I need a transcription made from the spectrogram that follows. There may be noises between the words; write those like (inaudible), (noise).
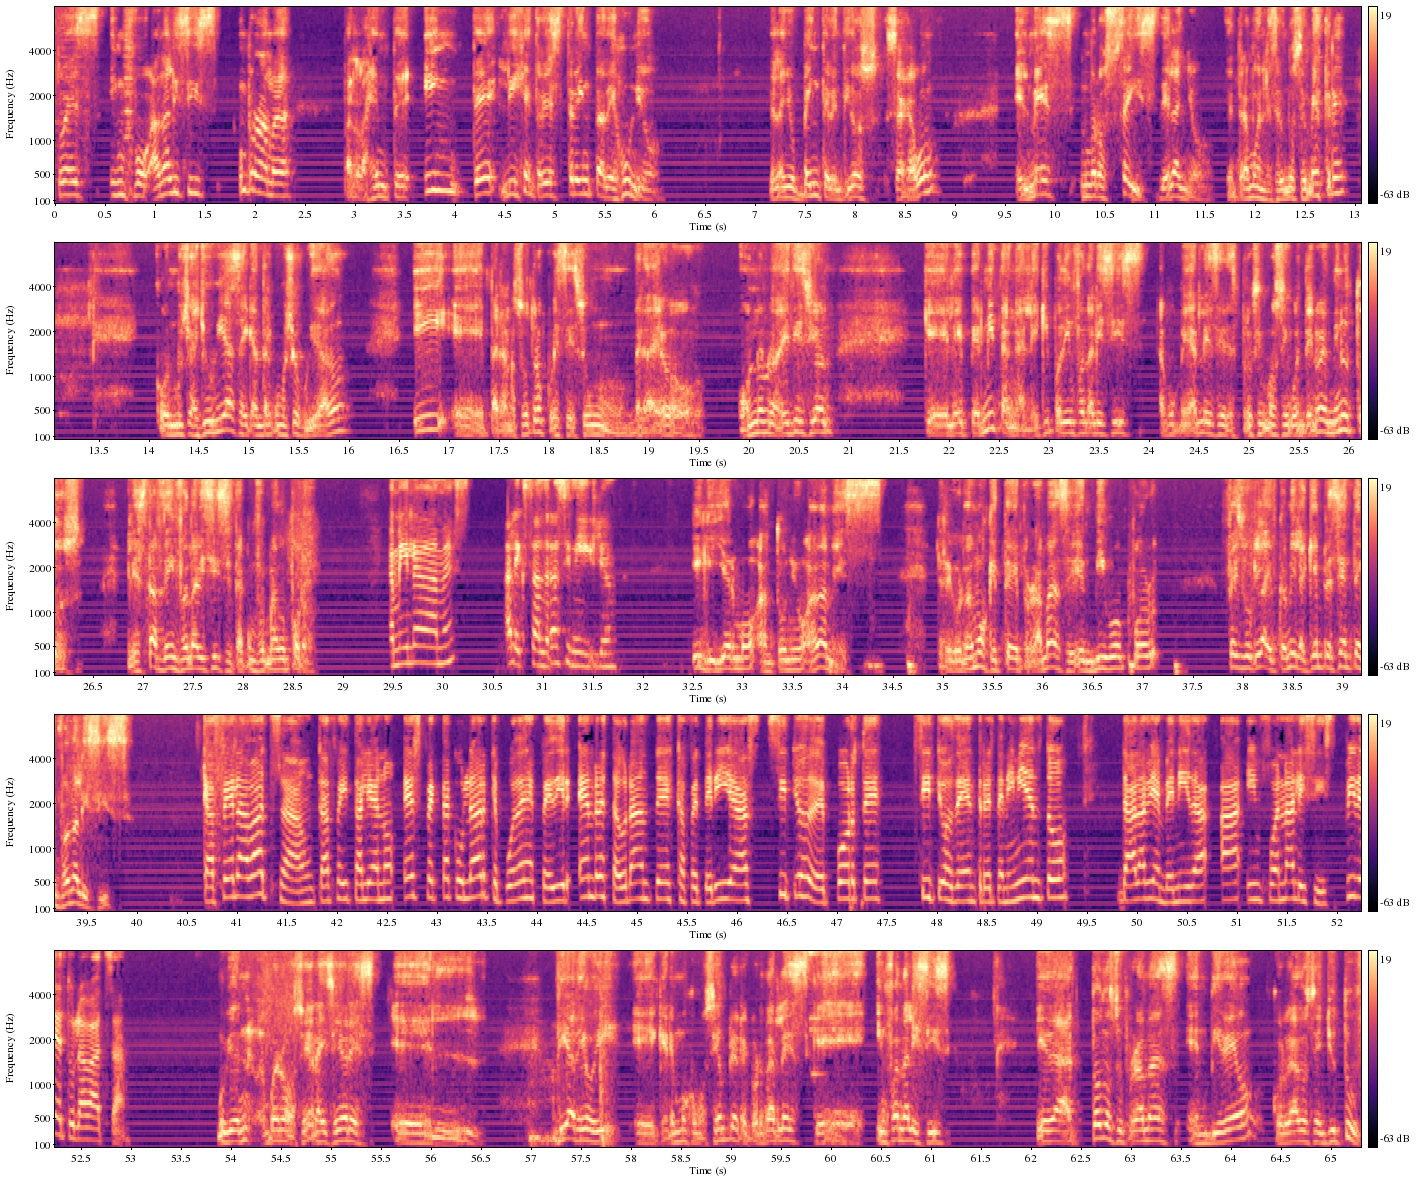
Esto es Info Análisis, un programa para la gente inteligente. Hoy es 30 de junio del año 2022. Se acabó el mes número 6 del año. Entramos en el segundo semestre con muchas lluvias, hay que andar con mucho cuidado. Y eh, para nosotros, pues es un verdadero honor, una distinción que le permitan al equipo de Infoanálisis acompañarles en los próximos 59 minutos. El staff de Infoanálisis está conformado por Camila Adames, Alexandra Siniglio y Guillermo Antonio Adames. Le recordamos que este programa se ve en vivo por Facebook Live. Camila, ¿quién presenta Infoanálisis? Café Lavazza, un café italiano espectacular que puedes pedir en restaurantes, cafeterías, sitios de deporte, sitios de entretenimiento. Da la bienvenida a Infoanálisis. Pide tu Lavazza. Muy bien, bueno, señoras y señores, el Día de hoy eh, queremos, como siempre, recordarles que Infoanálisis queda todos sus programas en video colgados en YouTube.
